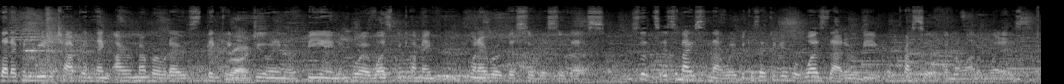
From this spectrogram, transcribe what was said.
that I can read a chapter and think I remember what I was thinking Right. or doing or being and who I was becoming when I wrote this or this or this. So it's, it's nice in that way because I think if it was that, it would be oppressive in a lot of ways.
